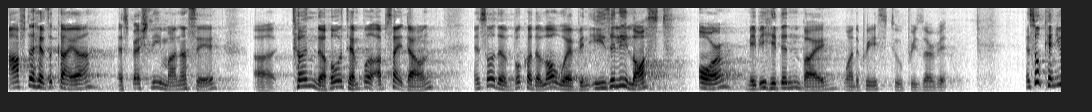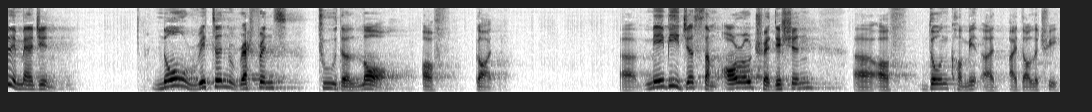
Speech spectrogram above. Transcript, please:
after Hezekiah, especially Manasseh, uh, turned the whole temple upside down. And so the book of the law would have been easily lost or maybe hidden by one of the priests to preserve it. And so, can you imagine no written reference to the law of God? Uh, maybe just some oral tradition uh, of don't commit idolatry.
